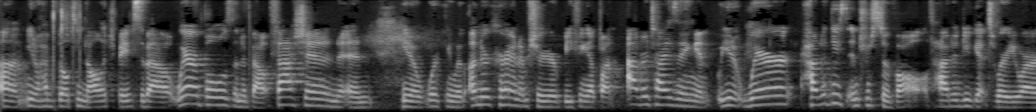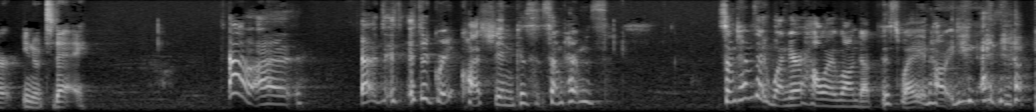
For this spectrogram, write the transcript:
um, you know have built a knowledge base about wearables and about fashion and, and, you know working with undercurrent i'm sure you're beefing up on advertising and you know where how did these interests evolve how did you get to where you are you know today oh uh, it's, it's a great question because sometimes, sometimes I wonder how I wound up this way and how I didn't end up.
